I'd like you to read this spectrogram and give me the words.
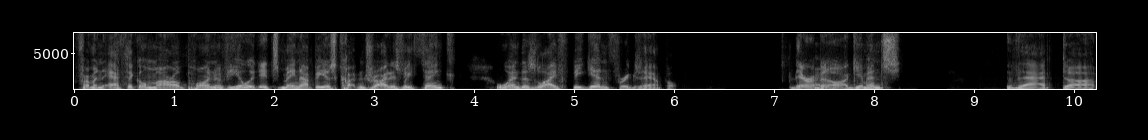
from an ethical, moral point of view. It, it may not be as cut and dried as we think. When does life begin, for example? There have been arguments that uh,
